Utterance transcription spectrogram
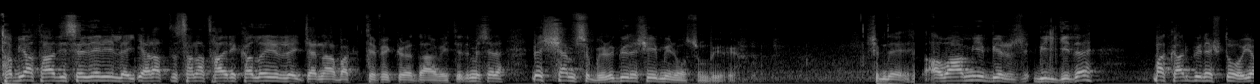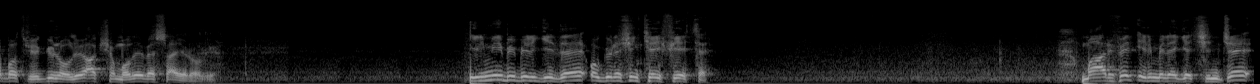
Tabiat hadiseleriyle, yarattığı sanat harikalarıyla Cenab-ı Hak tefekküre davet ediyor. Mesela ve şemsi buyuruyor, güneşe yemin olsun buyuruyor. Şimdi avami bir bilgide bakar güneş doğuya batıyor, gün oluyor, akşam oluyor vesaire oluyor. İlmi bir bilgide o güneşin keyfiyeti. Marifet ilmine geçince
